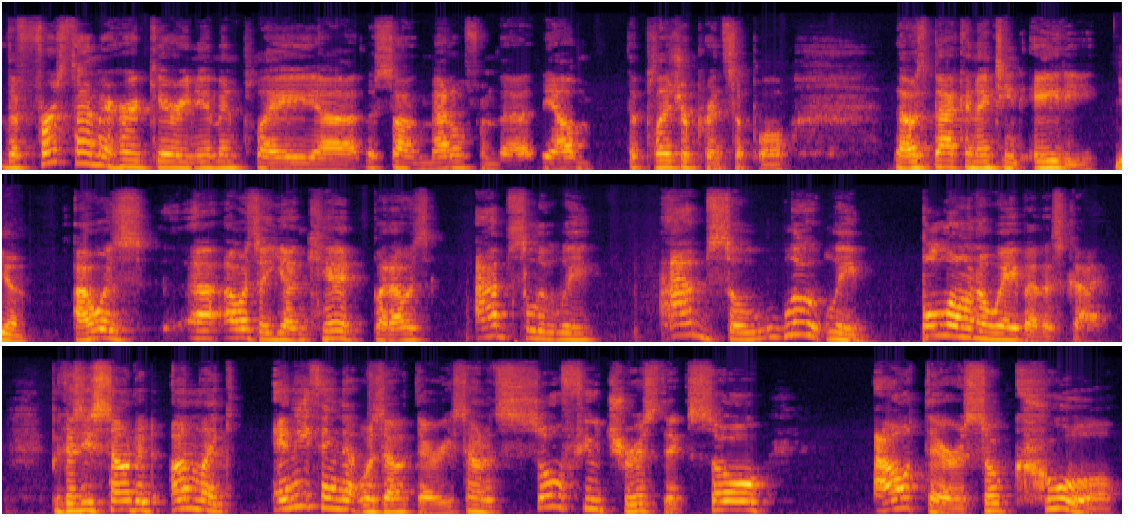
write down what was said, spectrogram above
the first time I heard Gary Numan play uh, the song "Metal" from the the album "The Pleasure Principle," that was back in 1980. Yeah. I was uh, I was a young kid, but I was absolutely, absolutely blown away by this guy because he sounded unlike anything that was out there. He sounded so futuristic, so out there, so cool.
